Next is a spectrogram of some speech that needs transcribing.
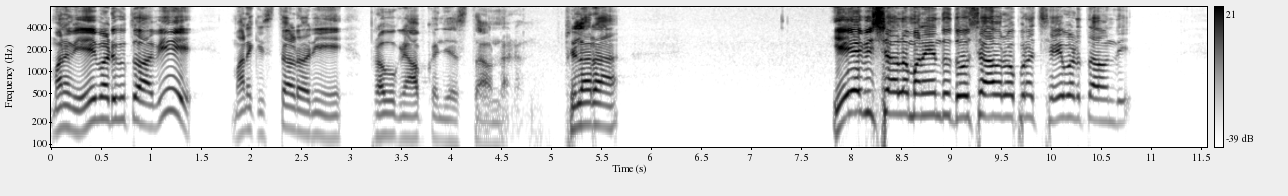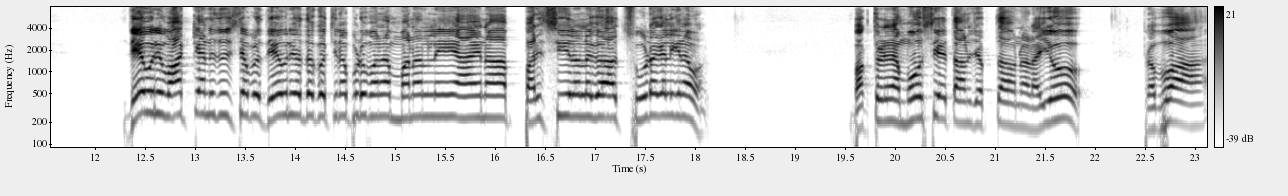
మనం ఏమి అడుగుతో అవి మనకిస్తాడు అని ప్రభు జ్ఞాపకం చేస్తూ ఉన్నాడు. పిల్లరా ఏ విషయాల్లో మన ఎందు దోషారోపణ చేయబడతా ఉంది? దేవుని వాక్యాన్ని చూసినప్పుడు దేవుని యొద్దకు వచ్చినప్పుడు మనం మనల్ని ఆయన పరిశీలనగా చూడగలిగినవాడు. భక్తుడైన మోసే తాను చెప్తా ఉన్నాడు అయ్యో ప్రభువా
